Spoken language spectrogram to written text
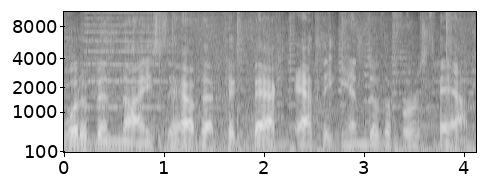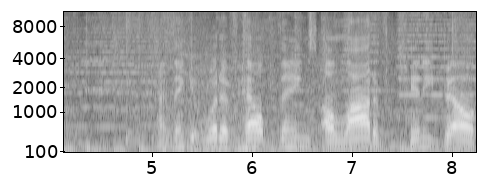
would have been nice to have that pick back at the end of the first half. I think it would have helped things a lot if Kenny Bell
